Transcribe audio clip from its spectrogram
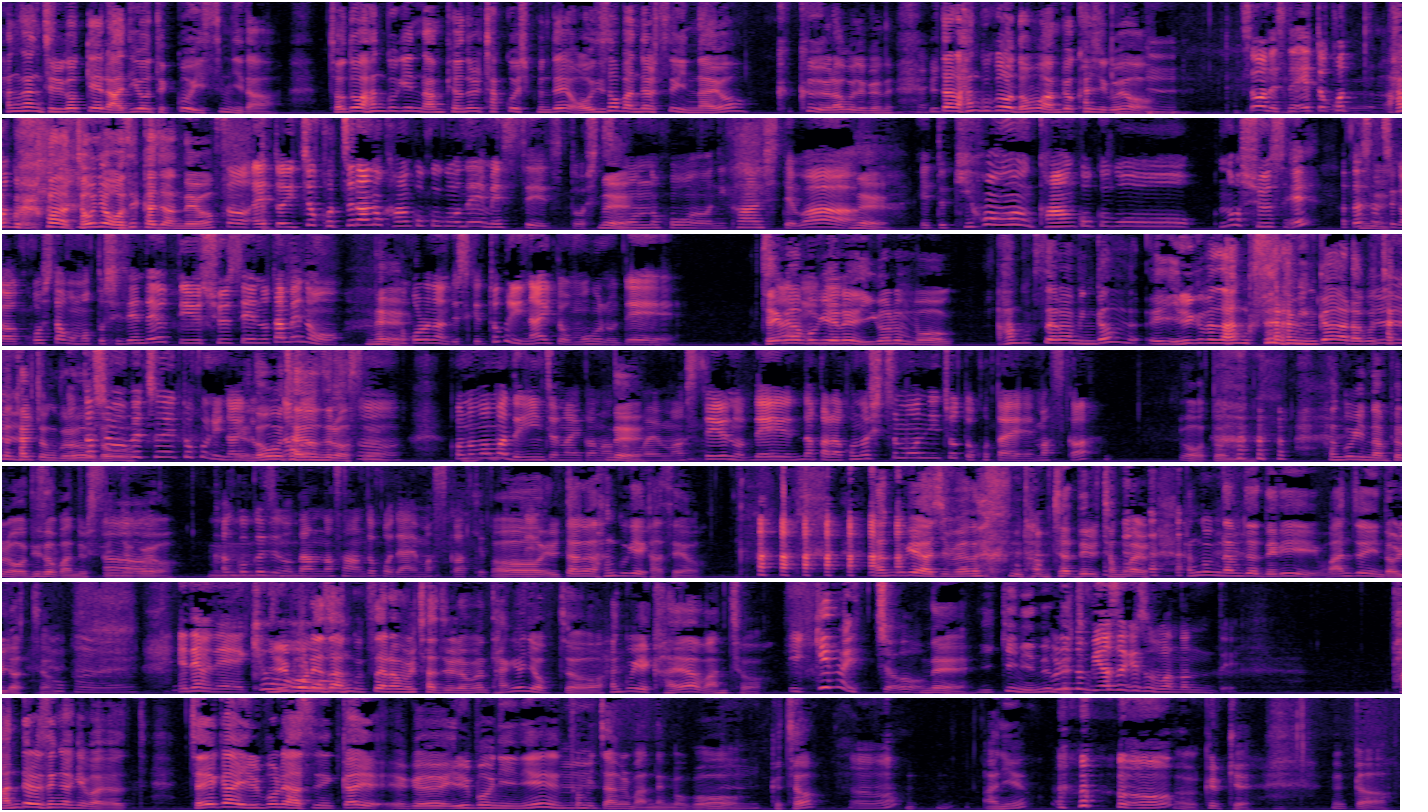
항상 즐겁게 라디오 듣고 있습니다. 저도 한국인 남편을 찾고 싶은데 어디서 만날 수 있나요? 크크라고 적었는데 일단 한국어 너무 완벽하시고요. うんそうですね、えっ、と、こ、 한국어가 전혀 어색하지 않네요. そう、えっ、と、一応こちらの韓国語でメッセージと質問の方に関しては、 네. えっと、基本、韓国語の修正私たちがこうした方がもっと自然だよっていう修正のための 네. ところなんですけど、特にないと思うので、 제가 아니, 보기에는 이거는 뭐 한국 사람인가? 읽으면서 한국 사람인가라고 うん 착각할 정도로 私は 너무 別に特にないとね너무 思う。なんか 자연스러웠어요 うんこのままでいいんじゃないかなと思います。っていうので、だからこの質問にちょっと答えますか 어떤 한국인 남편을 어디서 만들 수 있냐고요? 韓国人の 음. 旦那さんどこで会えますかっていうこと 어 で。 일단은 한국에 가세요. 한국에 가시면 남자들 정말 한국 남자들이 완전히 널렸죠. うんえ でもね、今日、 일본에서 한국 사람을 찾으려면 당연히 없죠. 한국에 가야 많죠. いけないっちゃ。 네, 있긴 있는데 俺の宮崎そばなんで。 반대로 생각해봐요. 제가 일본에 왔으니까 그 일본인인 음. 토미짱을 만난 거고, 음. 그쵸? うん、 아니에요? うん 어, 그렇게. 그러니까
